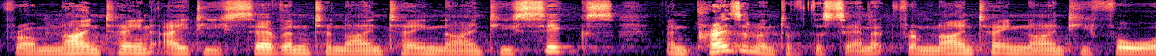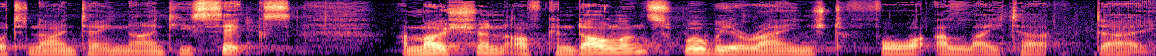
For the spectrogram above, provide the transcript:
from 1987 to 1996 and President of the Senate from 1994 to 1996. A motion of condolence will be arranged for a later day.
